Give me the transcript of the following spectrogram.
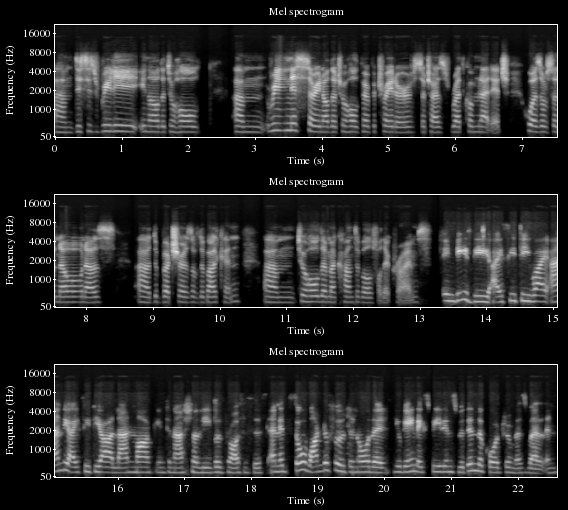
Um, this is really in order to hold um, really necessary in order to hold perpetrators such as Ratko Mladic, who was also known as uh, the butchers of the Balkan, um, to hold them accountable for their crimes. Indeed, the ICTY and the ICTR are landmark international legal processes. And it's so wonderful to know that you gained experience within the courtroom as well. And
